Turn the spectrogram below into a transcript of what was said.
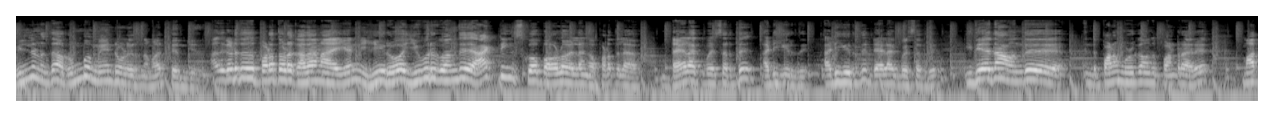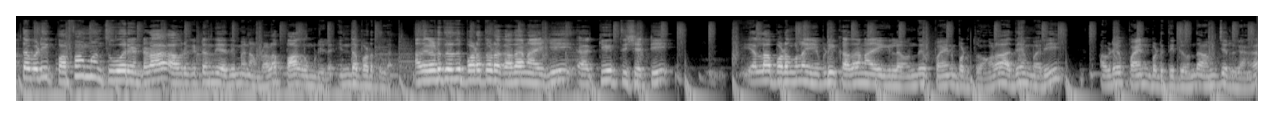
வில்லனுக்கு தான் ரொம்ப மெயின் ரோல் இருந்த மாதிரி தெரிஞ்சது. அதுக்கடுத்தது படத்தோட கதாநாயகன் ஹீரோ இவருக்கு வந்து ஆக்டிங் ஸ்கோப் அவ்வளோ இல்லைங்க படத்தில். டைலாக் பேசுறது அடிக்கிறது அடிக்கிறது டைலாக் பேசுறது. இதே தான் வந்து இந்த படம் முழுக்க வந்து பண்ணுறாரு மற்றபடி பர்ஃபார்மன்ஸ் ஓரியன்டாக அவர்கிட்ட வந்து எதுவுமே நம்மளால் பார்க்க முடியல இந்த படத்தில். அதுக்கடுத்தது படத்தோட கதாநாயகி கீர்த்தி ஷெட்டி. எல்லா படங்களும் எப்படி கதாநாயகிகளை வந்து பயன்படுத்துவாங்களோ அதே மாதிரி அப்படியே பயன்படுத்திட்டு வந்து அமைச்சிருக்காங்க.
